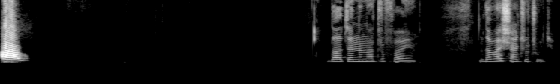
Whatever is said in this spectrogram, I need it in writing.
ай. Да, це не на трофеї. Давай ще чуть-чуть.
